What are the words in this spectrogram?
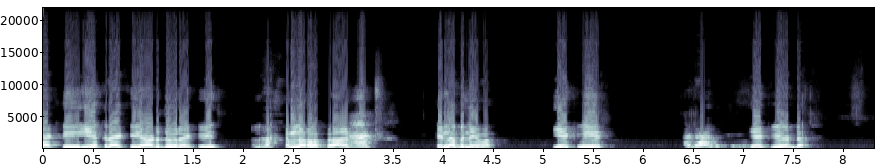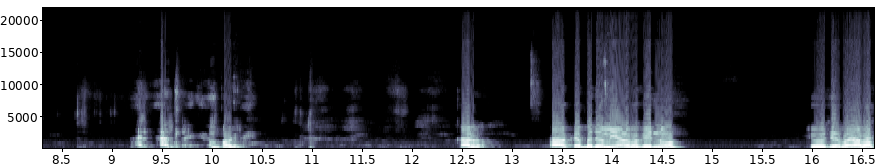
રાખવી એક રાખવી અડધો રાખવી. આઠ. કેટલા બનાવ્યા? એકવીસ? અઢાર. એકવીસ અઢાર. હાલ, હાથ લાગે, આમ પગ લે. હાલો. આ કે બધું મેળ વગરનું શું છે બરાબર?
